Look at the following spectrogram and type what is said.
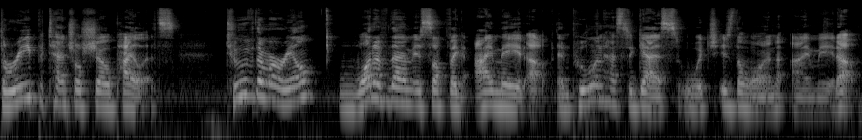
three potential show pilots. Two of them are real, one of them is something I made up, and Poulin has to guess which is the one I made up.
